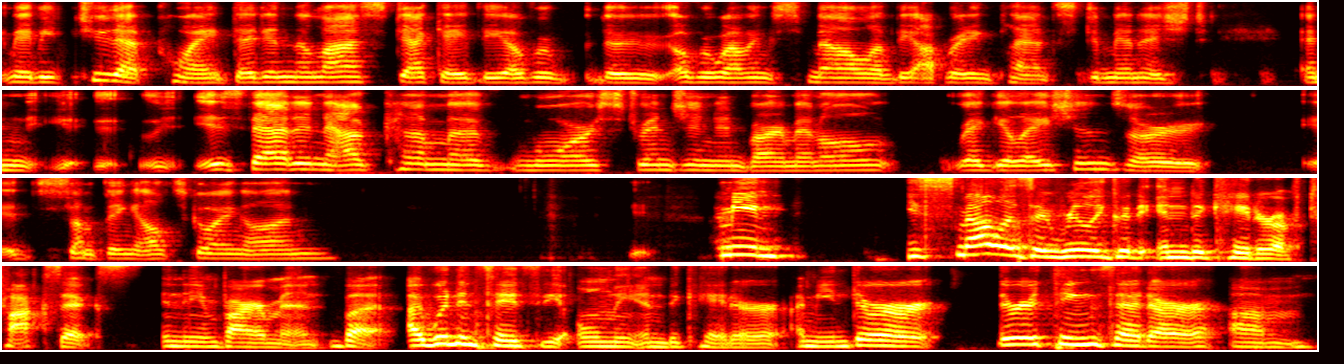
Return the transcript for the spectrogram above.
maybe to that point, that in the last decade, the over the overwhelming smell of the operating plants diminished, And is that an outcome of more stringent environmental regulations or it's something else going on? I mean, smell is a really good indicator of toxics in the environment, but I wouldn't say it's the only indicator. I mean, there are there are things that are um,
